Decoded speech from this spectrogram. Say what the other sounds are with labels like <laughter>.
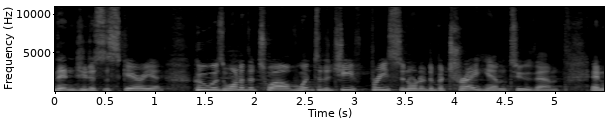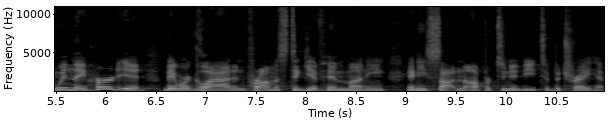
Then Judas Iscariot, who was one of the twelve, went to the chief priests in order to betray him to them. And when they heard it, they were glad and promised to give him money, and he sought an opportunity to betray him.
